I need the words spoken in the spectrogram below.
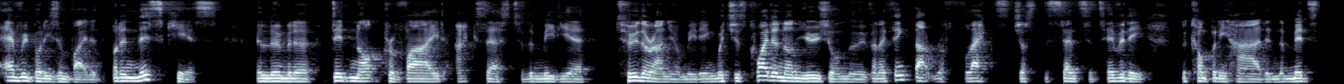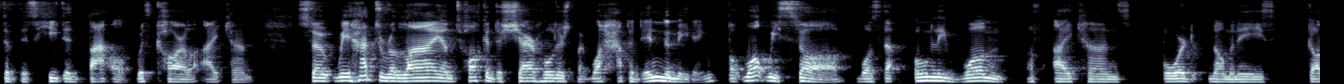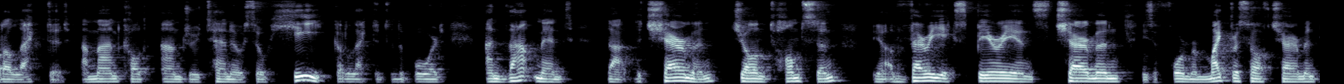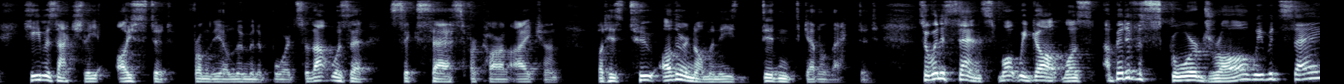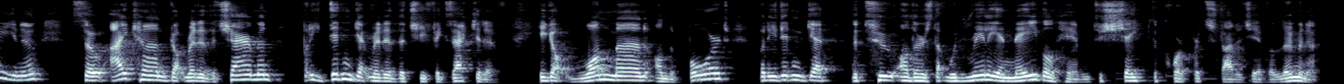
everybody's invited. But in this case, Illumina did not provide access to the media to their annual meeting, which is quite an unusual move. And I think that reflects just the sensitivity the company had in the midst of this heated battle with Carl Icahn. So we had to rely on talking to shareholders about what happened in the meeting. But what we saw was that only one of Icahn's board nominees got elected, a man called Andrew Teno. So he got elected to the board. And that meant that the chairman, John Thompson, you know, a very experienced chairman, he's a former Microsoft chairman, he was actually ousted from the Illumina board. So that was a success for Carl Icahn but his two other nominees didn't get elected. So, in a sense, what we got was a bit of a score draw, we would say, you know. So, Icahn got rid of the chairman, but he didn't get rid of the chief executive. He got one man on the board, but he didn't get the two others that would really enable him to shape the corporate strategy of Illumina.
